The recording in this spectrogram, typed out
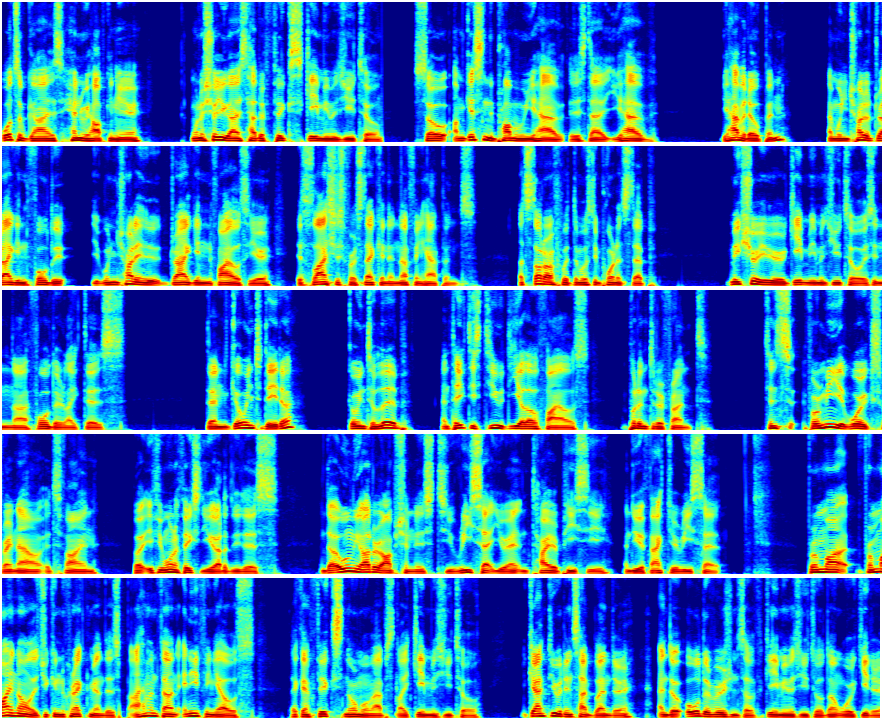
What's up guys, Henri Hopkin here. I'm going to show you guys how to fix Game Image Util. So I'm guessing the problem you have is that you have you have it open and when you try to drag in folder when you try to drag in files here, it flashes for a second and nothing happens. Let's start off with the most important step. Make sure your Game Image Util is in a folder like this. Then go into data, go into lib, and take these two DLL files and put them to the front. Since for me it works right now, it's fine. But if you want to fix it, you gotta do this. The only other option is to reset your entire PC and do a factory reset. From my, from my knowledge, you can correct me on this, but I haven't found anything else that can fix normal maps like Game Image Util. You can't do it inside Blender, and the older versions of Game Image Util don't work either.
